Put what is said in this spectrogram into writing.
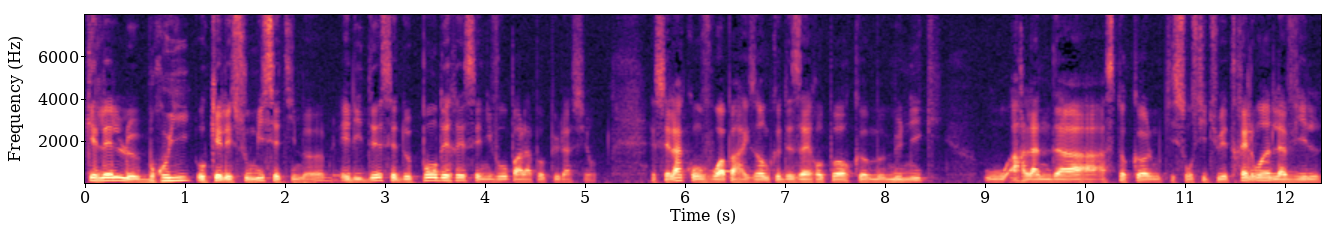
quel est le bruit auquel est soumis cet immeuble. Et l'idée, c'est de pondérer ces niveaux par la population. Et c'est là qu'on voit, par exemple, que des aéroports comme Munich ou Arlanda à, Stockholm, qui sont situés très loin de la ville,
